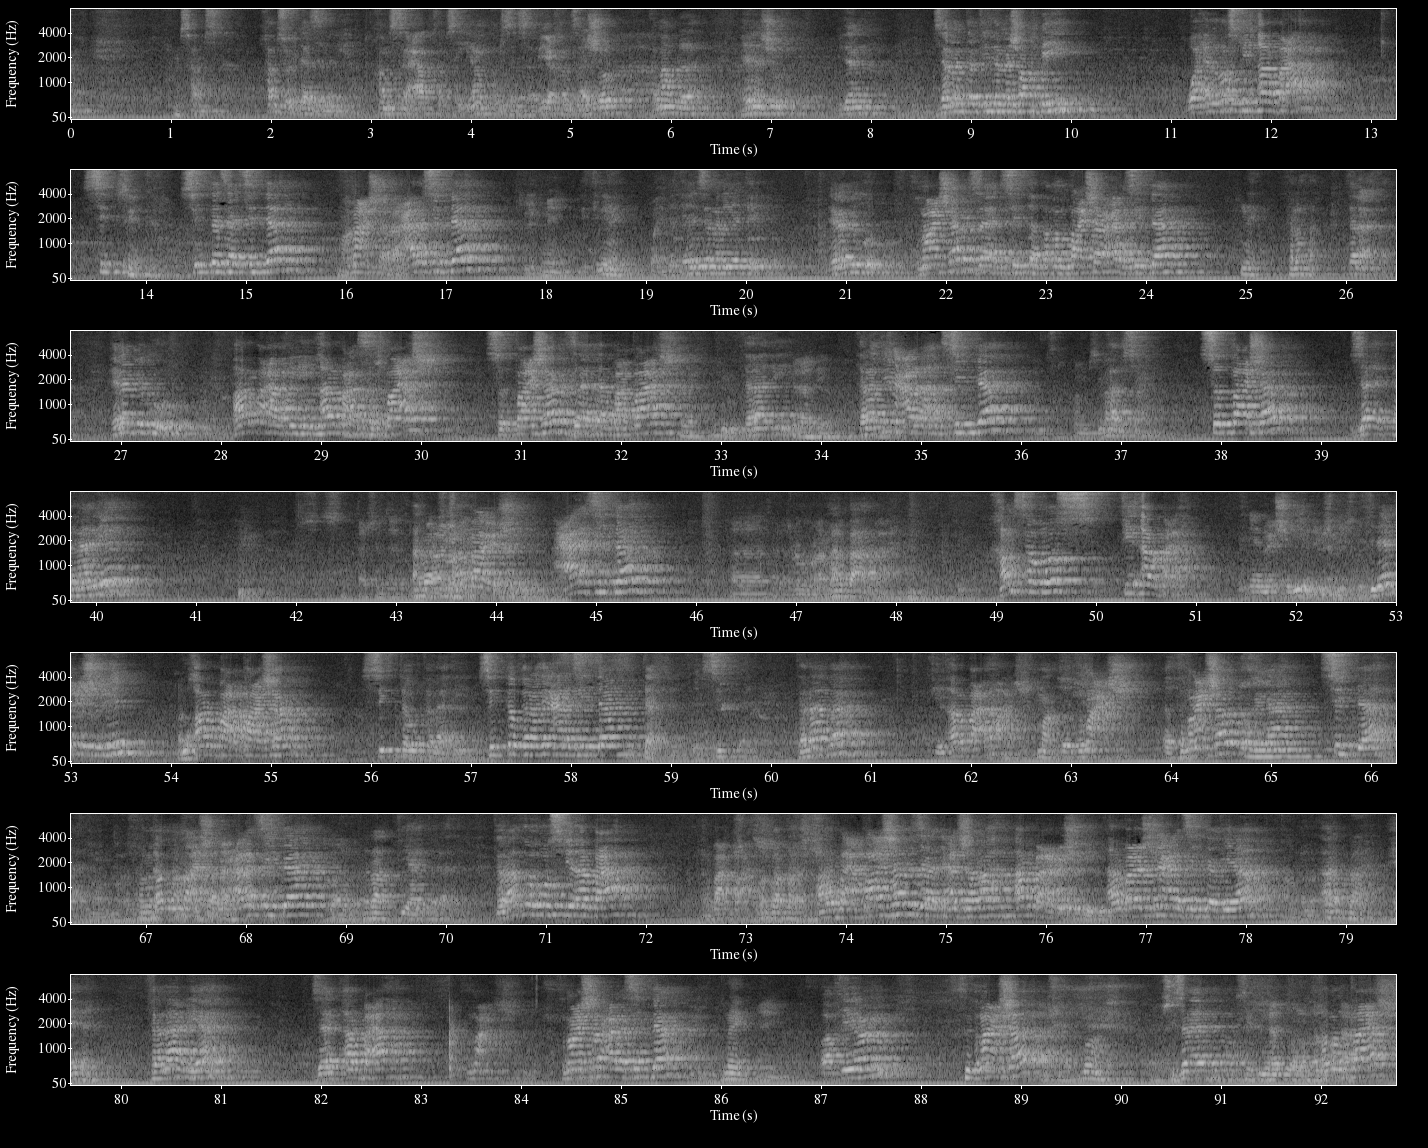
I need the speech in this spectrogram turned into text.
خمسة. خمس وحدات زمنية. خمس ساعات خمس أيام خمس أسابيع خمس أشهر. تمام ولا لا؟ هنا شوف. إذا زمن تنفيذ النشاط ب واحد ونص في أربعة ستة. ستة. ستة زائد ستة 12 على ستة اثنين. اثنين. وحدتين زمنيتين. هنا بيقول 12 زائد 6 18 على 6 اثنين ثلاثة. 3 هنا بيقول 4 في 4 16 16 زائد 14 30 ثلاثين. 30 على 6 خمسة. 5 16 زائد 8 ستة عشر زائد 24 على 6 ثلاثة. أربعة. خمسة ونص في أربعة. 22 22 و14 36 36 على 6 6 3 في 4 12 12 وهنا 6 18 على 6 ثلاثة. فيها 3 3 ونص في 4 14 14 زائد 10 24 24 على 6 فيها؟ أربعة. هنا. 8 زائد 4 12 12 على 6 اثنين. وأخيرا 12 زائد 18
